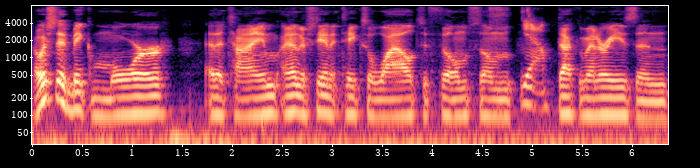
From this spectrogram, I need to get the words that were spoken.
I wish they'd make more at a time. I understand it takes a while to film some Yeah. documentaries and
